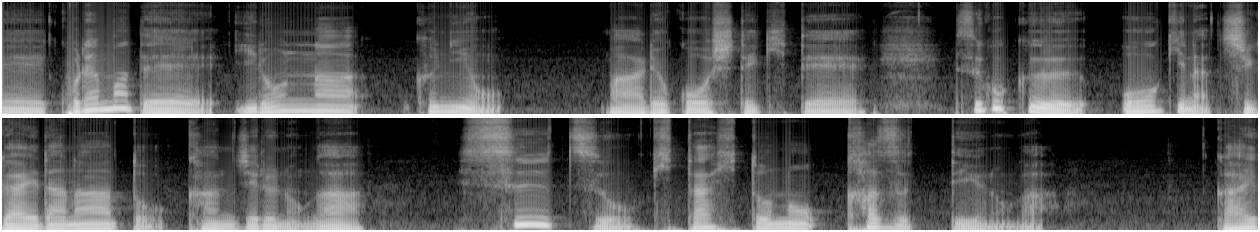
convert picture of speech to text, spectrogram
えー、これまでいろんな国を、まあ、旅行してきてすごく大きな違いだなと感じるのがスーツを着た人の数っていうのが外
